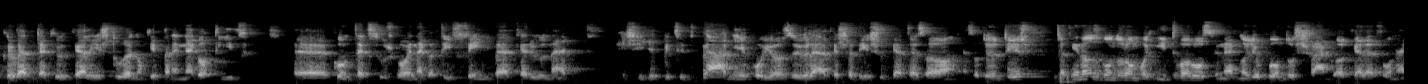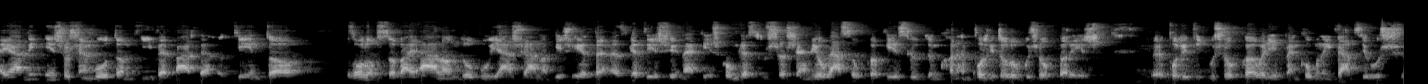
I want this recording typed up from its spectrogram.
követtek ők el, és tulajdonképpen egy negatív kontextusba, vagy negatív fénybe kerülnek és így egy picit beárnyékolja az ő lelkesedésüket ez a, ez a döntés. Tehát én azt gondolom, hogy itt valószínűleg nagyobb gondossággal kellett volna eljárni. Én sosem voltam híve pártelnökként a, az alapszabály állandó bújásának és értelmezgetésének, és kongresszusra sem jogászokkal készültünk, hanem politológusokkal és politikusokkal, vagy éppen kommunikációs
